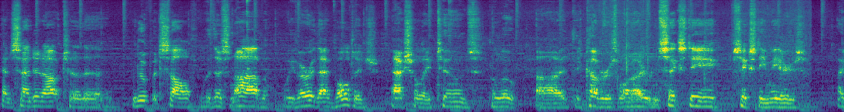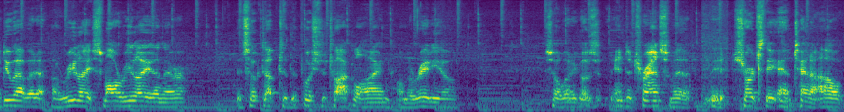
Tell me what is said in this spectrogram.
and send it out to the loop itself. With this knob, we vary that voltage, actually tunes the loop. Uh, it covers 160, 60 meters. I do have a, a relay, small relay in there that's hooked up to the push-to-talk line on the radio. So when it goes into transmit, it shorts the antenna out.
